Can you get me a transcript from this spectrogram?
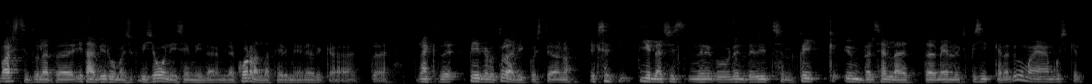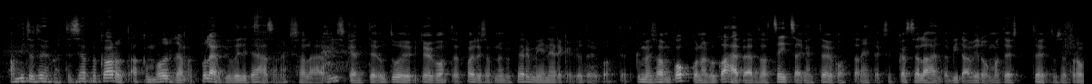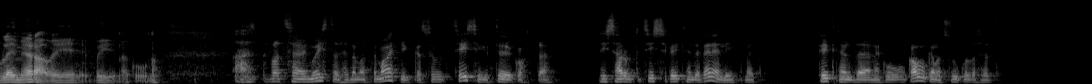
varsti tuleb äh, Ida-Virumaa sihuke visiooniseminar, mida korraldab Fermi Energia, et äh, rääkida piirkonna tulevikust ja noh, eks see tiirleb siis nagu nende üritusel kõik ümber selle, et meil on üks pisikene tuumajaam kuskil. aga mitu töökohta, seal peab ka arut-, hakkama võrdlema, et põlevkiviõlitehas on, eks ole, viiskümmend töö, töö, töökohta, et palju saab nagu Fermi Energiaga töökohti, et kui me saame kokku nagu kahe peale saavad seitsekümmend töökohta näiteks, et kas see lahendab Ida-Virumaa tööst-, töötuse probleemi ära või, või nagu noh, Ah, vot sa ei mõista seda matemaatikat, sa võtad seitsekümmend töökohta, siis sa arvutad sisse kõik nende pereliikmed, kõik nende nagu kaugemad sugulased,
